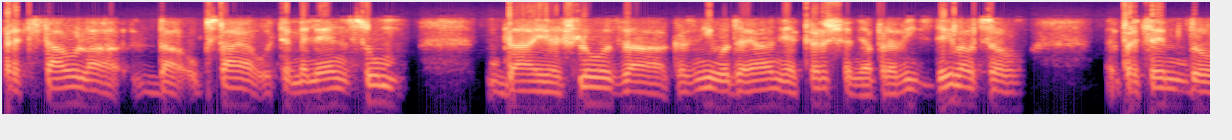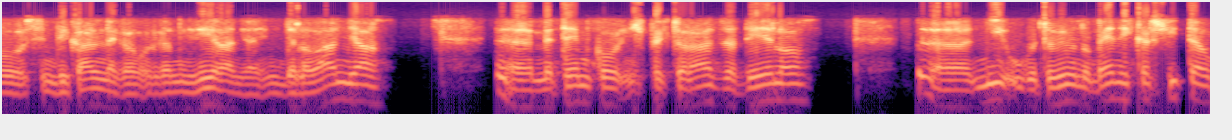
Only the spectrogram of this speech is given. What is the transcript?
predstavlja, da obstaja utemeljen sum, da je šlo za kaznivo dejanje kršenja pravic delavcev, predvsem do sindikalnega organiziranja in delovanja, eh, medtem ko inšpektorat za delo Eh, ni ugotovil nobenih kršitev,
